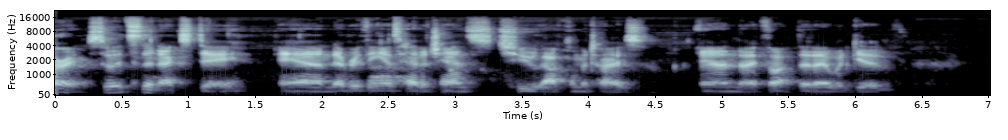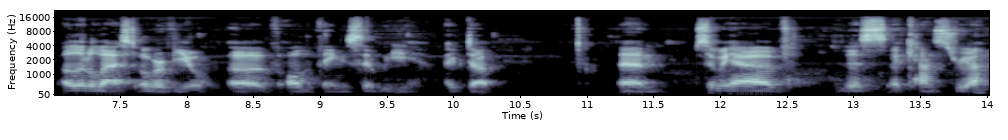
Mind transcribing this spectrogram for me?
All right, so it's the next day, and everything has had a chance to acclimatize. And I thought that I would give a little last overview of all the things that we picked up. Um, so we have this Acanthastrea.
